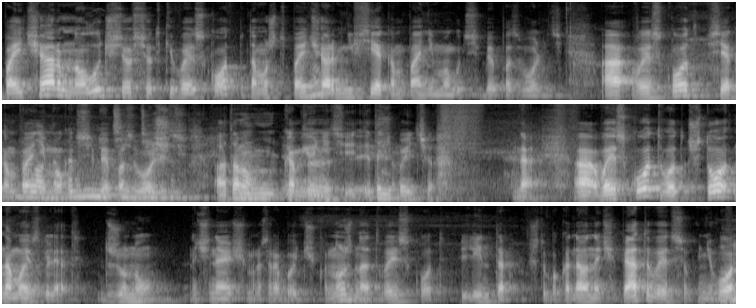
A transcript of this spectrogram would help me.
PyCharm, но лучше всего все-таки VS Code, потому что PyCharm не все компании могут себе позволить. А VS Code все компании ладно, могут себе позволить. Edition. А там Ну, Community это, это не. PyCharm. Да. А VS Code, вот что, на мой взгляд, джуну, начинающему разработчику, нужно от VS Code линтер, чтобы когда он очепятывается, у него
